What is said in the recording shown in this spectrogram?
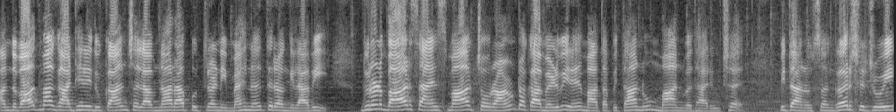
અમદાવાદમાં ગાંઠિયાની દુકાન ચલાવનારા પુત્રની મહેનત રંગ લાવી. ધોરણ બાર સાયન્સમાં ચોરાણું ટકા મેળવીને માતા પિતાનું માન વધાર્યું છે. પિતાનો સંઘર્ષ જોઈ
